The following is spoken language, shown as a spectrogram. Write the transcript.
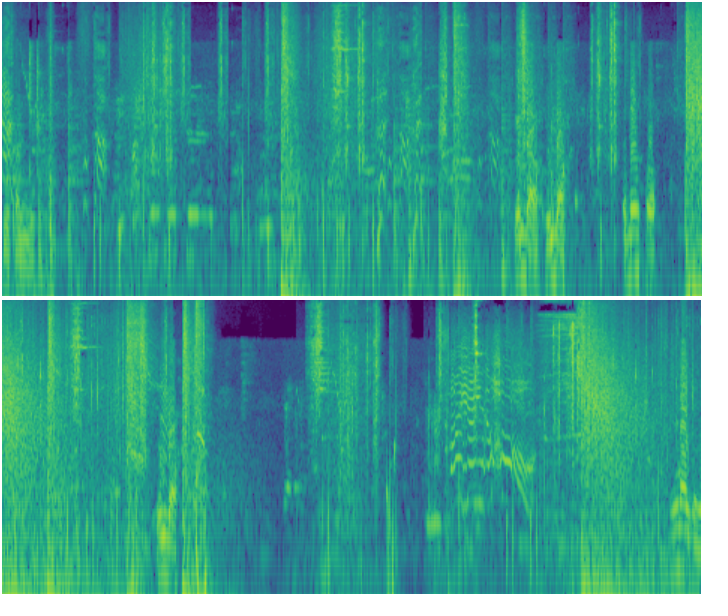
일단님. Hookah. 왼벽, 왼벽. 왼벽. 왼벽. Fire in the hole. 홍나고 거.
